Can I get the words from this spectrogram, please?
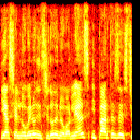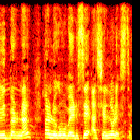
y hacia el noveno distrito de Nueva Orleans y partes de Street Bernard para luego moverse hacia el noreste.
